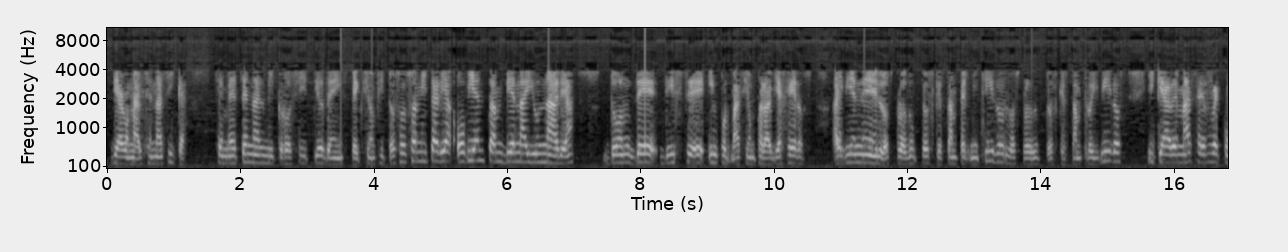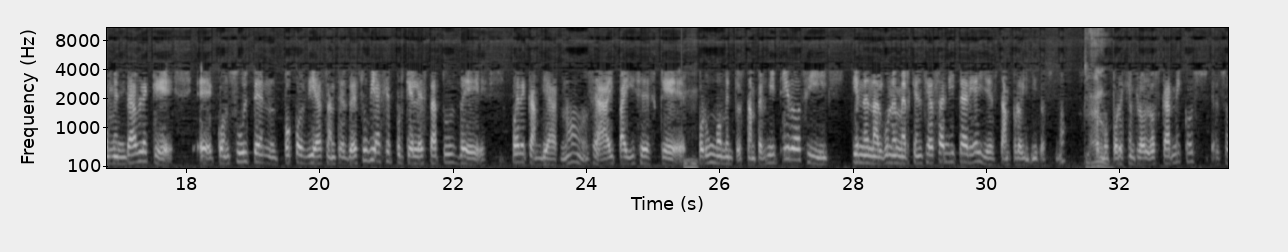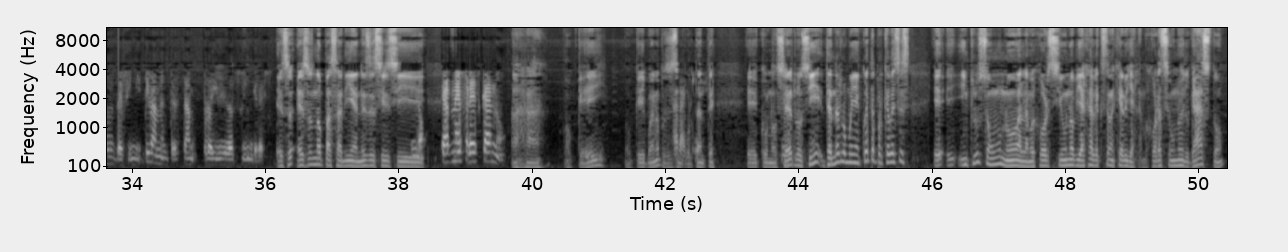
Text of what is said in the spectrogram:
diagonal Senacica se meten al micrositio de inspección fitosanitaria o bien también hay un área donde dice información para viajeros. Ahí vienen los productos que están permitidos, los productos que están prohibidos y que además es recomendable que eh, consulten pocos días antes de su viaje porque el estatus de puede cambiar, ¿no? O sea, hay países que por un momento están permitidos y tienen alguna emergencia sanitaria y están prohibidos, ¿no? Como por ejemplo los cárnicos, esos definitivamente están prohibidos su ingreso. Eso, esos no pasarían, es decir, si... carne fresca no. Ajá, ok, ok, bueno, pues es importante eh, conocerlo, sí. tenerlo muy en cuenta porque a veces, eh, eh, incluso uno, a lo mejor si uno viaja al extranjero y a lo mejor hace uno el gasto,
